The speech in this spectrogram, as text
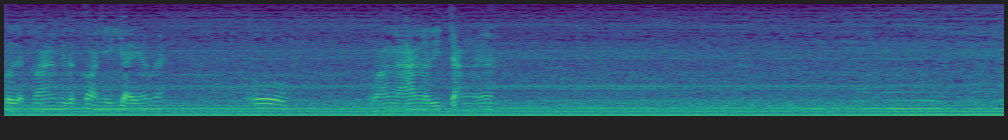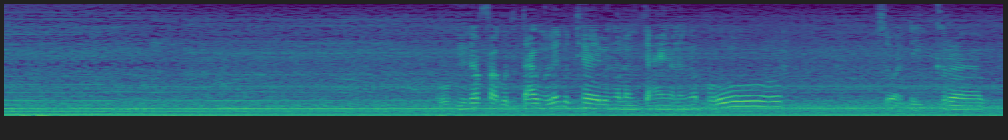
เปิดมา มีตะก้อนใหญ่ๆใช่ไหมโอ้วางงานเราดีจังเลยนะโอเคครับ ฝากกดติดตามกดไลค์กดแชร์เป็นกำลังใจกันนะครับผม สวัสดีครับ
